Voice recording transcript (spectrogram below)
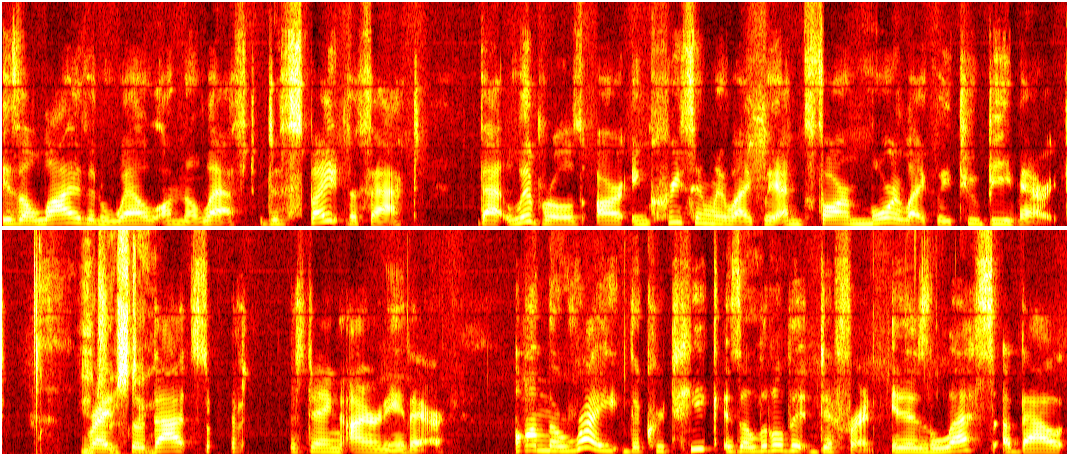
is alive and well on the left, despite the fact that liberals are increasingly likely and far more likely to be married. Right. So that's sort of interesting irony there. On the right, the critique is a little bit different. It is less about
